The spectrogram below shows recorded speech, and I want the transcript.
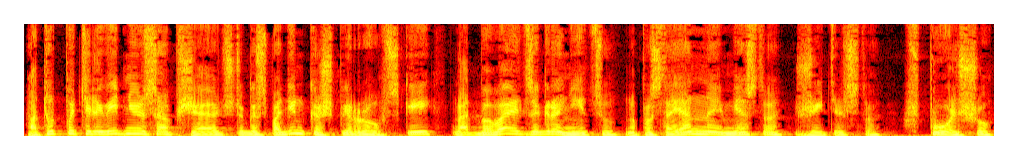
А тут по телевидению сообщают, что господин Кашпировский отбывает за границу на постоянное место жительства, в Польшу.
